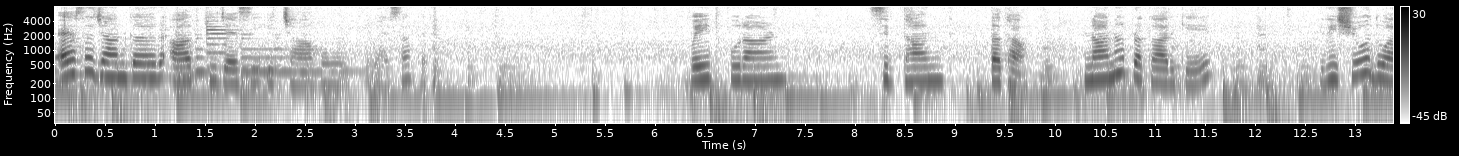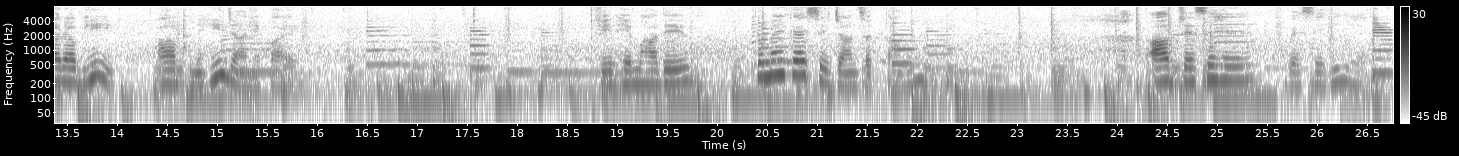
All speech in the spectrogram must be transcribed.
ऐसा जानकर आपकी जैसी इच्छा हो, वैसा करें। वेद पुराण, सिद्धांत तथा नाना प्रकार के ऋषियों द्वारा भी आप नहीं जाने पाए। फिर हे महादेव तो मैं कैसे जान सकता हूँ? आप जैसे हैं वैसे ही है।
